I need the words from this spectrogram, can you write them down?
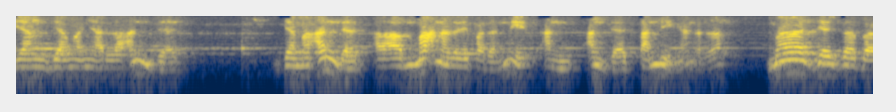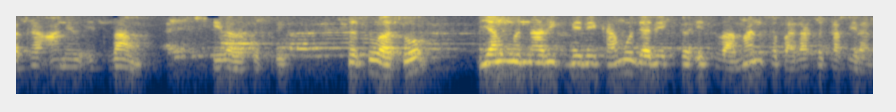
yang jamaknya adalah andad. Jamak andad, uh, makna daripada nid, andad, tandingan adalah ma jazabaka anil Islam ilal kufri. Sesuatu yang menarik diri kamu dari keislaman kepada kekafiran.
